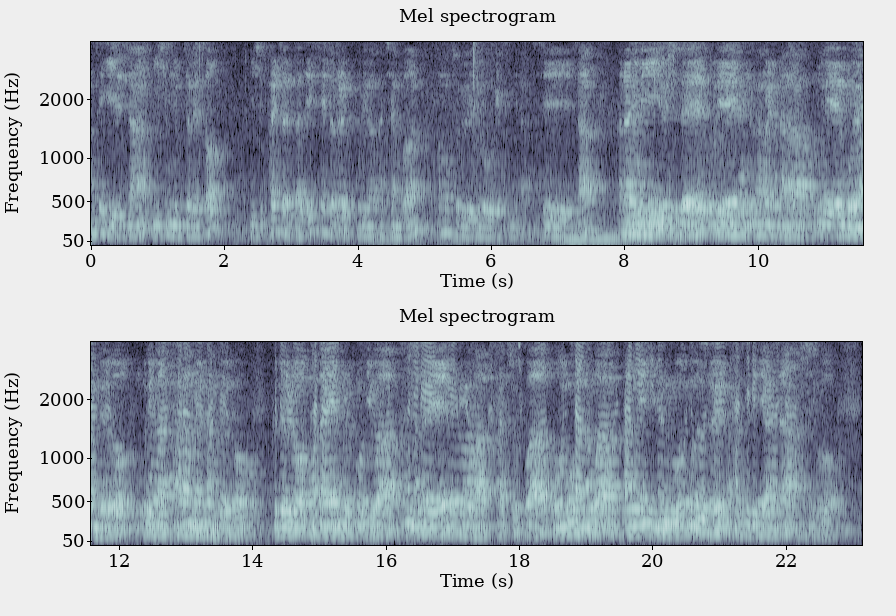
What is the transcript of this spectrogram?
창세기 1장 26절에서 28절까지 세 절을 우리가 같이 한번 한 목소리로 읽어보겠습니다. 시작. 하나님이 이르시되 우리의 형상을 따라 우리의 모양대로 우리가 사람을 만들고 그들로 바다의 물고기와 하늘의 새와 가축과 온 땅과 땅에 기는 모든 것을 다스리게 하자 하시고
